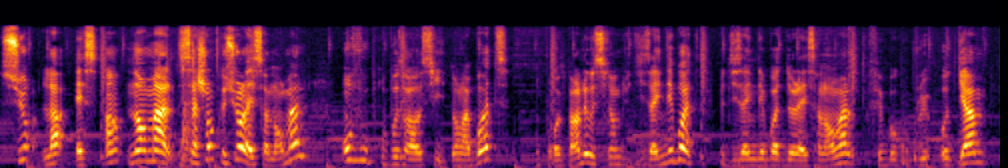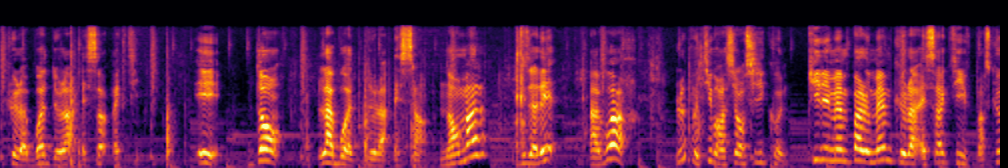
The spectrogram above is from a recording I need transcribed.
sur la S1 normale. Sachant que sur la S1 normale, on vous proposera aussi dans la boîte, on pourrait parler aussi hein, du design des boîtes. Le design des boîtes de la S1 normale fait beaucoup plus haut de gamme que la boîte de la S1 Active. Et dans la boîte de la S1 normale, vous allez avoir le petit bracelet en silicone, qui n'est même pas le même que la S Active, parce que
